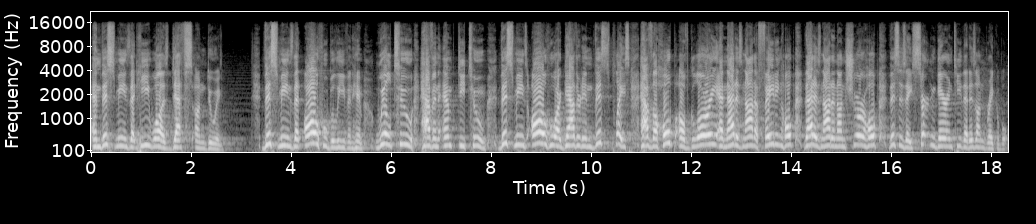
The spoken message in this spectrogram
And this means that he was death's undoing. This means that all who believe in him will too have an empty tomb. This means all who are gathered in this place have the hope of glory, and that is not a fading hope, that is not an unsure hope. This is a certain guarantee that is unbreakable.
